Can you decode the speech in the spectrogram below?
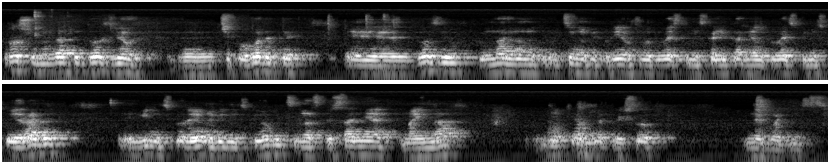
Прошу надати дозвіл е, чи погодити дозвіл комунального некомерційного підприємства Липовецька міська лікарня Липовецької міської ради Вінницького району Вінницької області на списання майна, яке вже прийшло в негодність.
